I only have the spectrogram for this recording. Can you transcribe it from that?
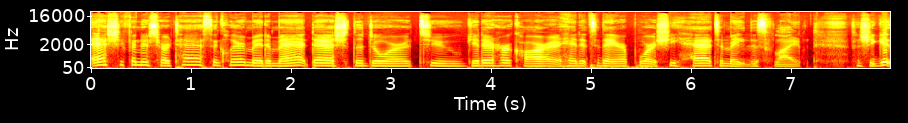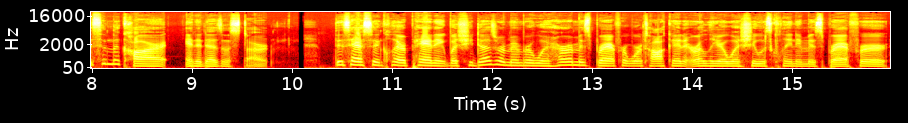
As she finished her task, Sinclair made a mad dash to the door to get in her car and headed to the airport. She had to make this flight, so she gets in the car and it doesn't start. This has Sinclair panic, but she does remember when her and Miss Bradford were talking earlier when she was cleaning. Miss Bradford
